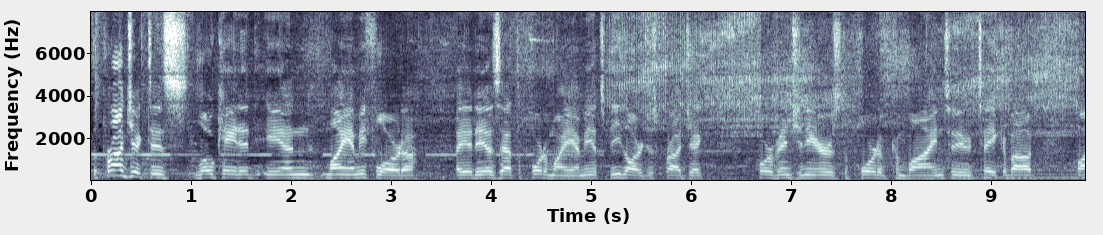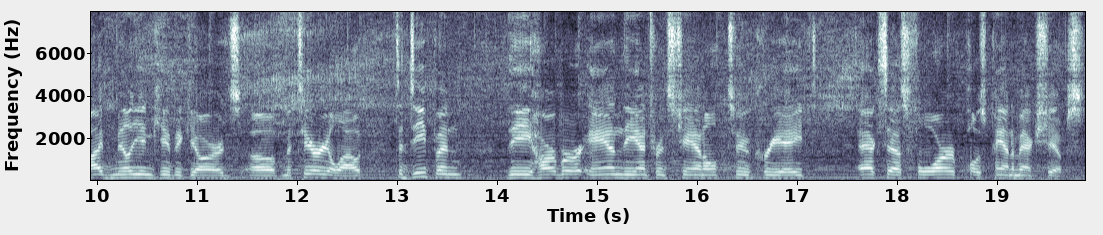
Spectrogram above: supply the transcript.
The project is located in Miami, Florida. It is at the Port of Miami. It's the largest project Corps of Engineers, the Port have combined to take about 5 million cubic yards of material out to deepen the harbor and the entrance channel to create access for post-Panamax ships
